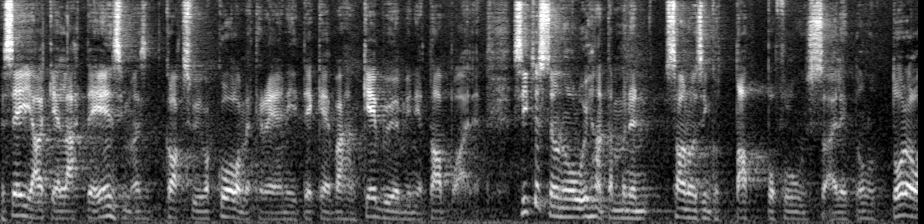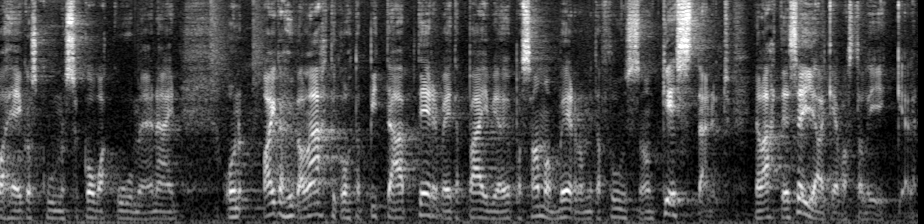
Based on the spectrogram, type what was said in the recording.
Ja sen jälkeen lähtee ensimmäiset 2-3 treeniä tekee vähän kevyemmin ja tapailen. Sitten jos se on ollut ihan tämmöinen, sanoisinko, tappoflunssa, eli on ollut todella heikossa kunnossa, kova kuume ja näin, on aika hyvä lähtökohta pitää terveitä päiviä jopa saman verran, mitä flunssa on kestänyt, ja lähtee sen jälkeen vasta liikkeelle.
